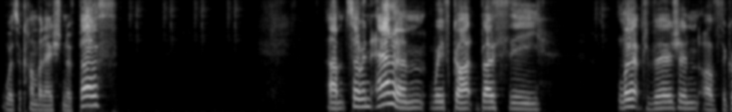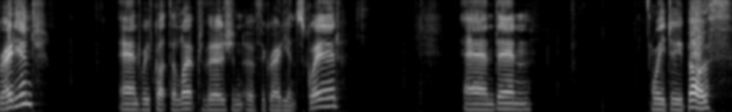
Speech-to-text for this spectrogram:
was a combination of both. Um, so in Adam, we've got both the lerped version of the gradient, and we've got the lerped version of the gradient squared. And then we do both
